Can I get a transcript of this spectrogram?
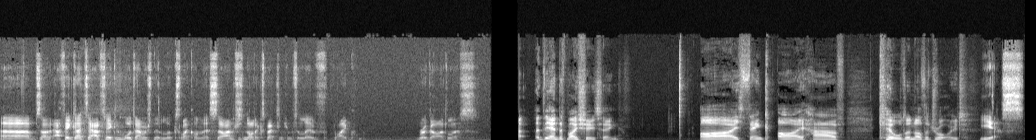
Um. So I think I t- I've taken more damage than it looks like on this. So I'm just not expecting him to live. Like, regardless. At the end of my shooting, I think I have killed another droid. Yes.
